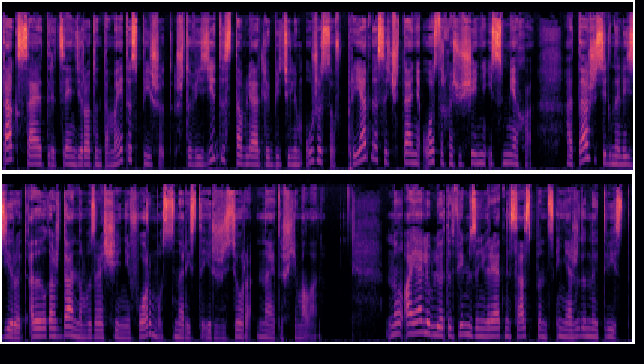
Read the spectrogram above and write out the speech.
Так, сайт рецензии Rotten Tomatoes пишет, что «Визит» доставляет любителям ужасов приятное сочетание острых ощущений и смеха, а также сигнализирует о долгожданном возвращении форму сценариста и режиссера Найта Шьямалана. Ну, а я люблю этот фильм за невероятный саспенс и неожиданный твист,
